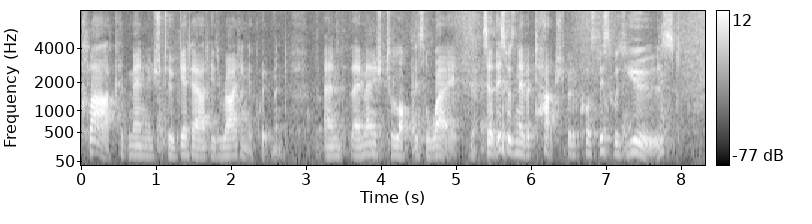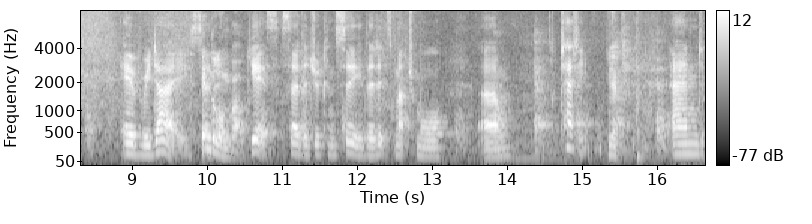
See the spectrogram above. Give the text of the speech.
clerk had managed to get out his writing equipment, and they managed to lock this away. Yeah. So this was never touched, but of course this was used every day. So In the that- longboat? Yes, so that you can see that it's much more um, tatty. Yeah. And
